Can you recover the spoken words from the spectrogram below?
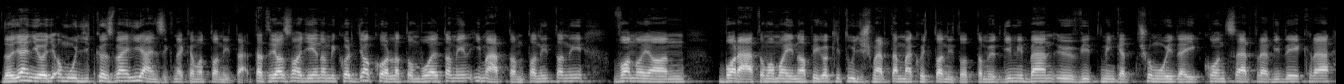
De hogy ennyi, hogy amúgy közben hiányzik nekem a tanítás. Tehát, hogy az van, hogy én amikor gyakorlaton voltam, én imádtam tanítani, van olyan barátom a mai napig, akit úgy ismertem meg, hogy tanítottam őt gimiben, ő vitt minket csomó ideig koncertre, vidékre,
